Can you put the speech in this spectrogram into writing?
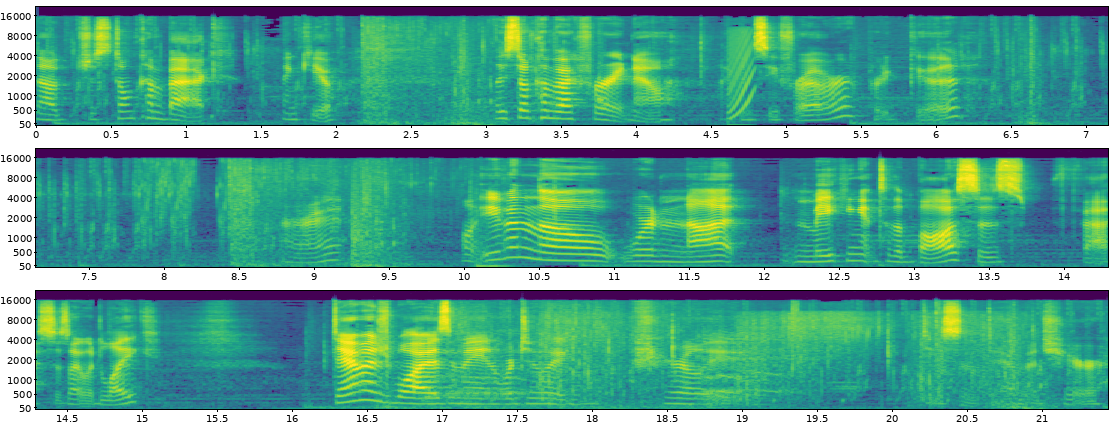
Now, just don't come back. Thank you. At least don't come back for right now. I can see forever. Pretty good. Alright. Well, even though we're not making it to the boss as fast as I would like, damage-wise, I mean, we're doing purely decent damage here.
